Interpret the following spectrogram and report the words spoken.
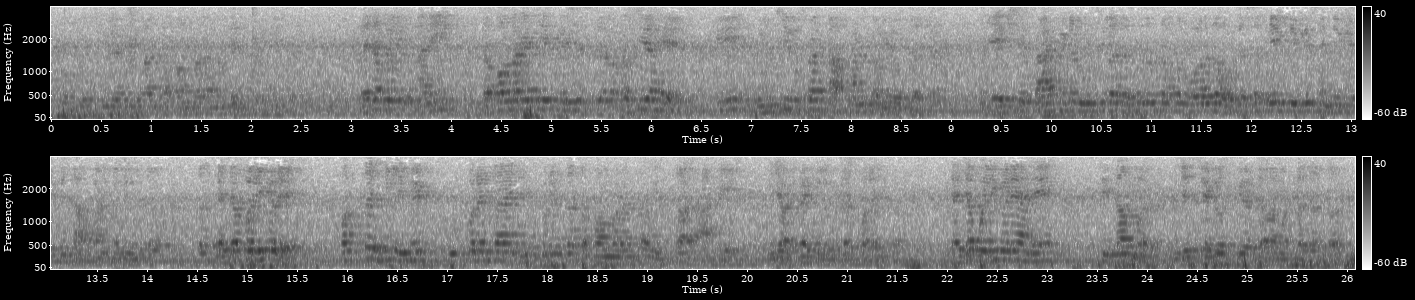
ट्रोपोस्फिअर किंवा तपांबरामध्ये त्याच्यापैकी आणि तपांबराची एक वैशिष्ट्य अशी आहे की उंचीनुसार तापमान कमी होत जातं म्हणजे एकशे साठ मीटर उंचीला जसं जसं आपण वर जाऊ तसं एक डिग्री सेंटीग्रेडने तापमान कमी होतं तर त्याच्या पलीकडे फक्त ही लिमिट कुठपर्यंत आहे जिथपर्यंत तपांबराचा विस्तार आहे म्हणजे अठरा किलोमीटर पर्यंत. त्याच्या पलीकडे आहे स्थितांबर म्हणजे स्टेटोस्फिअर त्याला म्हटलं जातं.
